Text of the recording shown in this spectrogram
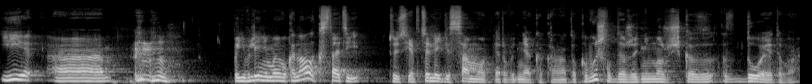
И а, появление моего канала, кстати, то есть я в телеге с самого первого дня, как она только вышла, даже немножечко до этого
